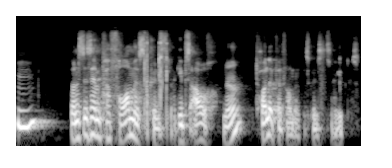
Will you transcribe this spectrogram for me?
Mhm. Sonst ist er ein Performance-Künstler. Gibt es auch. Ne? Tolle Performance-Künstler gibt es.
